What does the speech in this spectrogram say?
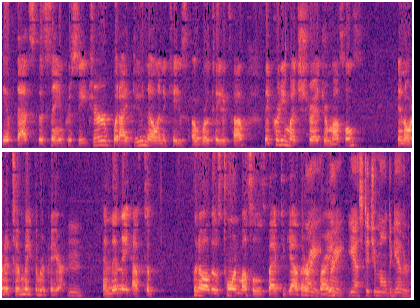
if that's the same procedure, but I do know in the case of rotator cuff, they pretty much shred your muscles in order to make the repair. Mm. And then they have to put all those torn muscles back together, Right, right? right, yeah, stitch them all together.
